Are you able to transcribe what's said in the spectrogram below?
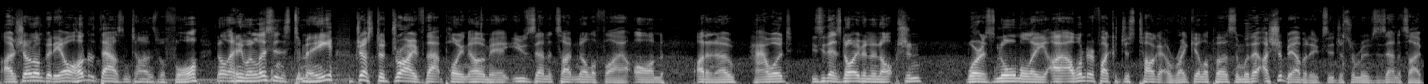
I've shown on video 100,000 times before, not that anyone listens to me, just to drive that point home here, use Xenotype Nullifier on, I don't know, Howard. You see there's not even an option. Whereas normally, I, I, wonder if I could just target a regular person with it. I should be able to because it just removes the xenotype.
